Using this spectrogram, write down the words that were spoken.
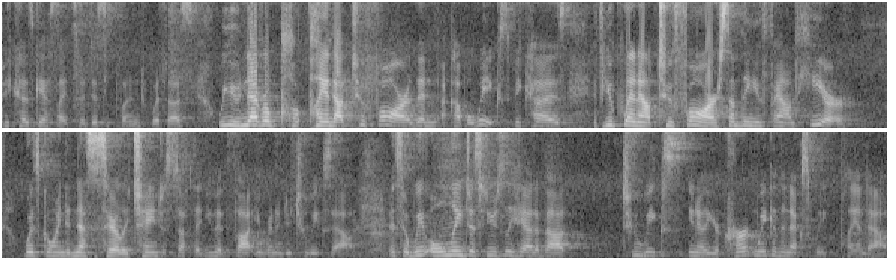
because Gaslight's so disciplined with us, we, you never pl- planned out too far than a couple weeks. Because if you went out too far, something you found here was going to necessarily change the stuff that you had thought you were going to do two weeks out. And so we only just usually had about two weeks, you know, your current week and the next week planned out.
